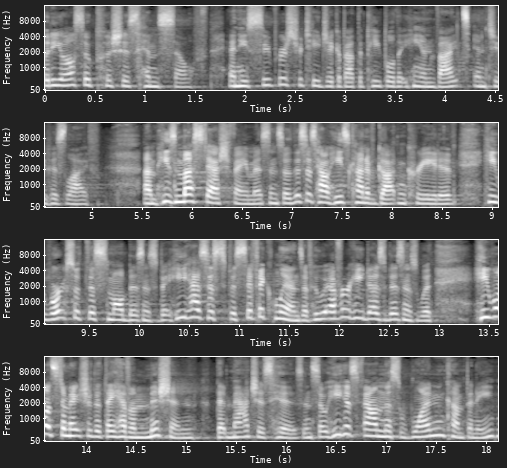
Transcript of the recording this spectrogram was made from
but he also pushes himself. And he's super strategic about the people that he invites into his life. Um, he's mustache famous, and so this is how he's kind of gotten creative. He works with this small business, but he has this specific lens of whoever he does business with. He wants to make sure that they have a mission that matches his. And so he has found this one company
